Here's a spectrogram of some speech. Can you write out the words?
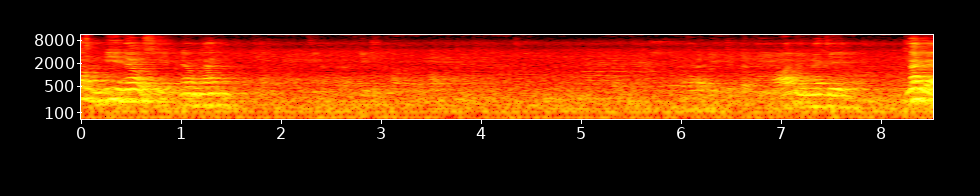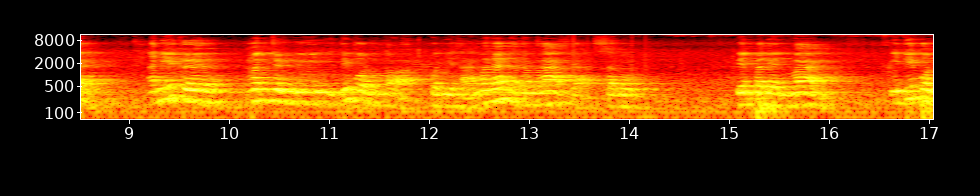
ต้องมีแนวเสียแนวงั้นอ๋อหนึ่งนาทีนั่นแหละ อันนี้คือมันจึงมีอิทธิพลต่อคนอีสานเพราะนั้นอาตมาภาพจะสรุปเป็นประเด็นว่า อิทธิพล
